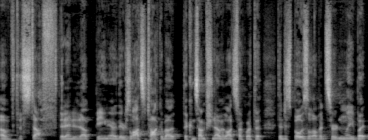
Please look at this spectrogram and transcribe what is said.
of the stuff that ended up being there. There's lots of talk about the consumption of it, lots of talk about the, the disposal of it, certainly, but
